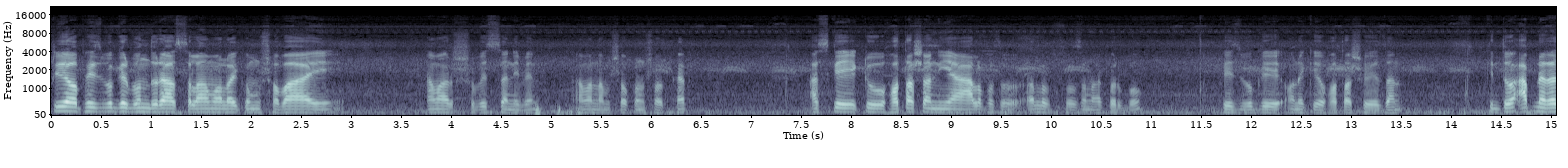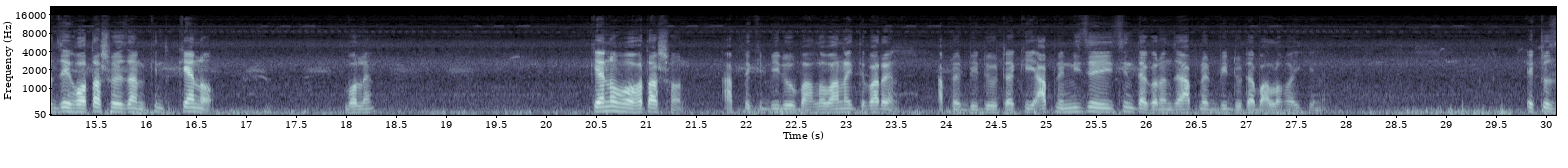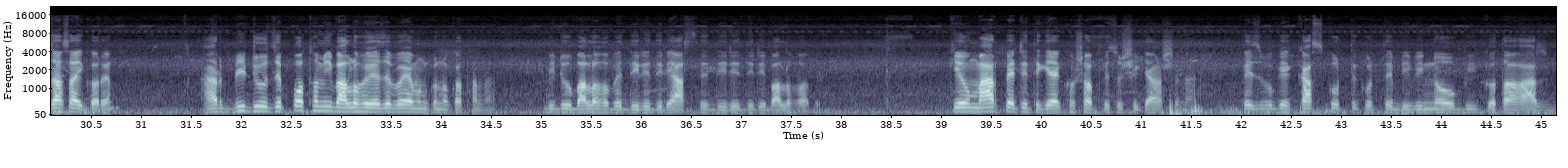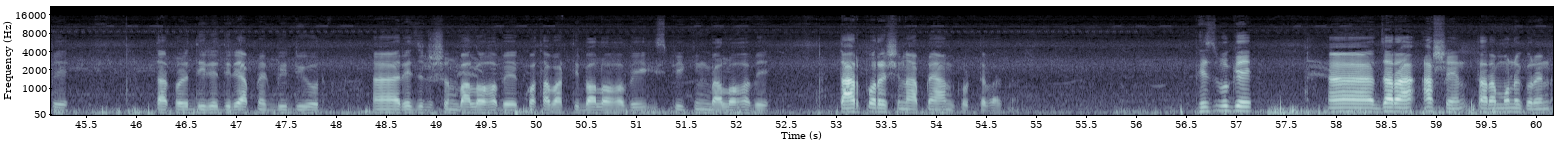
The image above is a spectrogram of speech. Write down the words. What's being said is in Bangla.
প্রিয় ফেসবুকের বন্ধুরা, আসসালামু আলাইকুম সবাই। আমার শুভেচ্ছা নেবেন। আমার নাম স্বপন সরকার। আজকে একটু হতাশা নিয়ে আলোচ- আলোচনা করব। ফেসবুকে অনেকে হতাশ হয়ে যান। কিন্তু আপনারা যে হতাশ হয়ে যান, কিন্তু কেন? বলেন। কেন হতাশ হন? আপনি কি ভিডিও ভালো বানাইতে পারেন? আপনার ভিডিওটা কি আপনি নিজেই চিন্তা করেন যে আপনার ভিডিওটা ভালো হয় কিনা। একটু যাচাই করেন। আর ভিডিও যে প্রথমেই ভালো হয়ে যাবে এমন কোনো কথা না। ভিডিও ভালো হবে, ধীরে ধীরে আস্তে ধীরে ধীরে ভালো হবে। কেউ মার পেটে থেকে এক সব কিছু শিখে আসে না। ফেসবুকে কাজ করতে করতে বিভিন্ন অভিজ্ঞতা আসবে। তারপরে ধীরে ধীরে আপনার ভিডিওর রেজলিউশন ভালো হবে, কথাবার্তি ভালো হবে স্পিকিং ভালো হবে। তারপরে সে না আপনি আর্ন করতে পারবেন। ফেসবুকে যারা আসেন, তারা মনে করেন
